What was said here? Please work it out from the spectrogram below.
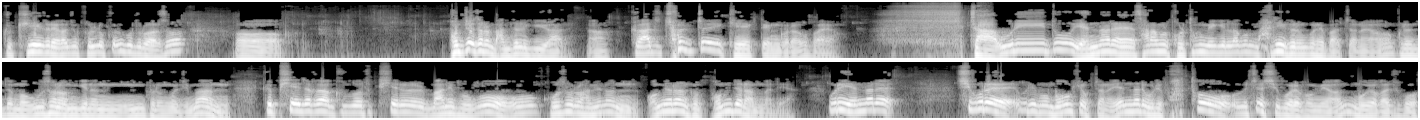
그 기획을 해가지고 글로 끌고 들어와서 어, 범죄자를 만들기 위한 어, 그 아주 철저히 계획된 거라고 봐요. 자, 우리도 옛날에 사람을 골탕 먹이려고 많이 그런 걸 해봤잖아요. 그런데 뭐 웃어 넘기는 그런 거지만 그 피해자가 그것을 피해를 많이 보고 고소를 하면은 엄연한 그 범죄란 말이야. 우리 옛날에 시골에 우리 뭐 먹을 게 없잖아요. 옛날에 우리 화토 저 시골에 보면 모여가지고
